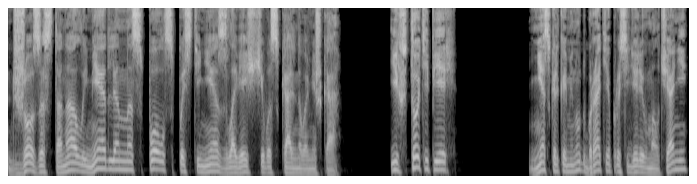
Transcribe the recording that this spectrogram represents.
Джо застонал и медленно сполз по стене зловещего скального мешка. «И что теперь?» Несколько минут братья просидели в молчании,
